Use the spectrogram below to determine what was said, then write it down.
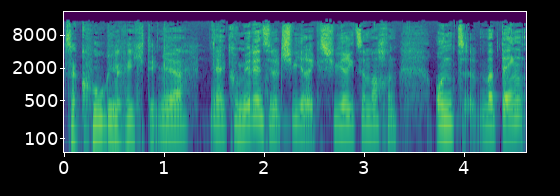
zerkugel richtig. Ja, ja, Komödien sind halt schwierig, schwierig zu machen. Und man denkt,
